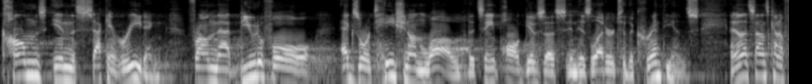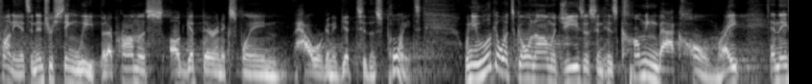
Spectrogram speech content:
comes in the second reading from that beautiful exhortation on love that St. Paul gives us in his letter to the Corinthians. And that sounds kind of funny. It's an interesting leap, but I promise I'll get there and explain how we're going to get to this point when you look at what's going on with Jesus and his coming back home, right? And they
